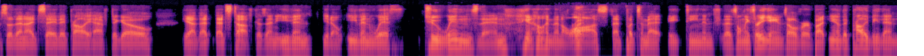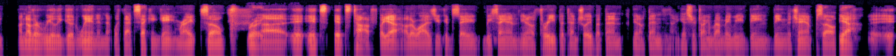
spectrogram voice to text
So then I'd say they probably have to go. Yeah, that that's tough because then even you know even with two wins then, you know, and then a loss, right. that puts them at 18 and that's only three games over. But, you know, they'd probably be then another really good win in that with that second game, right? So, right, uh, it, it's it's tough, but yeah. Otherwise, you could say be saying you know three potentially, but then you know then I guess you're talking about maybe being being the champ. So yeah, it,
